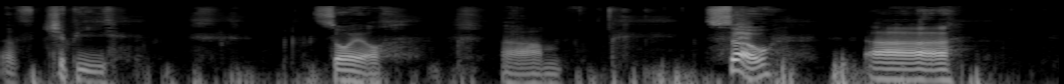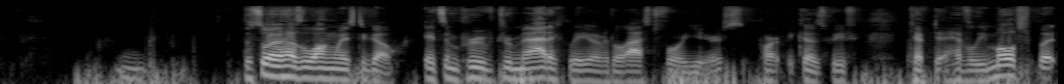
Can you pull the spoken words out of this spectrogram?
of chippy soil. Um, so, uh, the soil has a long ways to go. It's improved dramatically over the last four years, part because we've kept it heavily mulched, but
